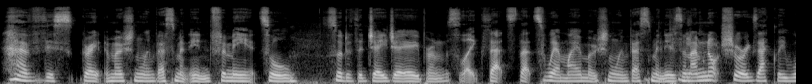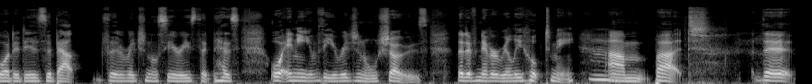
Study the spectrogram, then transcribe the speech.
have this great emotional investment in. For me, it's all sort of the J.J. Abrams, like that's, that's where my emotional investment is. And I'm not sure exactly what it is about the original series that has, or any of the original shows that have never really hooked me. Um, but the,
